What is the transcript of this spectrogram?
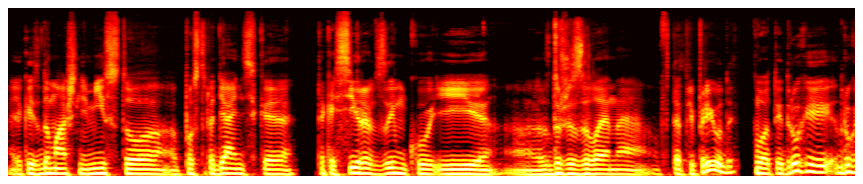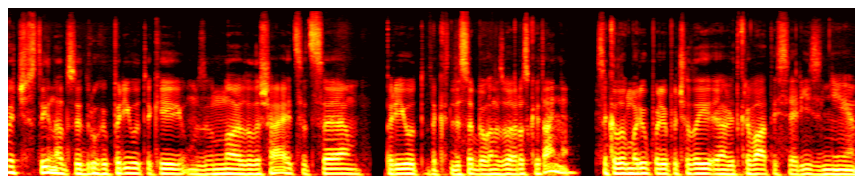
якесь домашнє місто, пострадянське, таке сіре взимку і е, дуже зелене в теплі періоди. От і другий, друга частина, це другий період, який мною залишається. Це період, так для себе його називаю розквітання. Це коли в Маріуполі почали е, відкриватися різні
